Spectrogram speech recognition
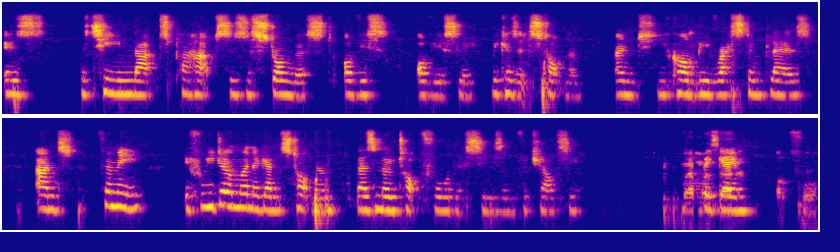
is the team that perhaps is the strongest, obvious, obviously, because it's Tottenham, and you can't be resting players. And for me, if we don't win against Tottenham, there's no top four this season for Chelsea. When Big was that? game. Top four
